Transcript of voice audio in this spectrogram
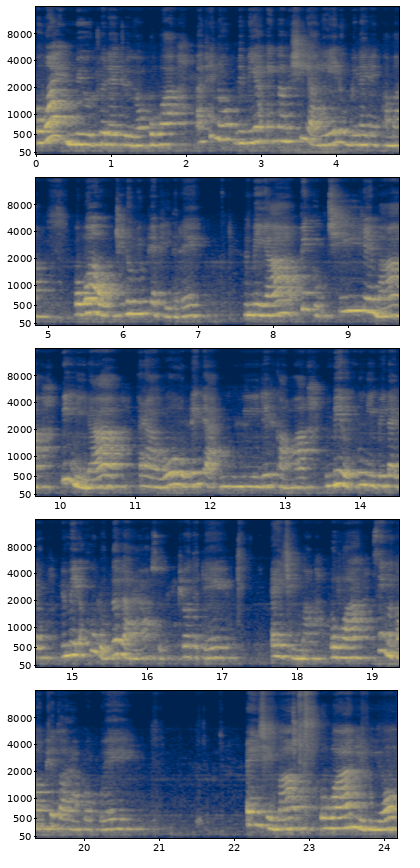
ဘဝရဲ့မမီကိုတွေ့တဲ့တွေ့ရောဘဝအဖြစ်လို့မမီကအိမ်မှာမရှိရလေလို့မေးလိုက်တဲ့အခါမှာဘဝကိုဒီလိုမျိုးပြန်ပြေးတဲ့မမီကပင့်ကိုချီးထဲမှာမိနေတာအဲ့ဒါကိုလိတ်ကမီလေးကောင်ကမမေကိုကူညီပေးလိုက်လို့မမေအခုလိုလွတ်လာတာဆိုပြီးပြောတဲ့ အဲ့ဒီအချိန်မှာဘဝစိတ်မကောင်းဖြစ်သွားတာပေါ့ကွယ်အဲ့ဒီအချိန်မှာဘဝကနေပြီးတော့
